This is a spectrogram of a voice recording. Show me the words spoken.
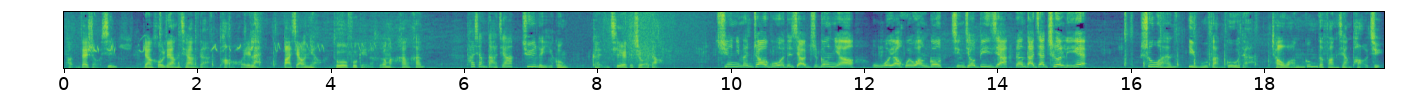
捧在手心，然后踉跄地跑回来，把小鸟托付给了河马憨憨。他向大家鞠了一躬，恳切地说道。请你们照顾我的小知更鸟，我要回王宫，请求陛下让大家撤离。说完，义无反顾地朝王宫的方向跑去。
